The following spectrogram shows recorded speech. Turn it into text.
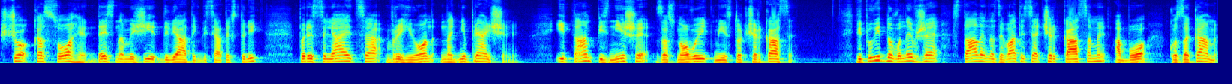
що касоги десь на межі 9-10 століть переселяються в регіон Надніпрянщини, і там пізніше засновують місто Черкаси. Відповідно, вони вже стали називатися Черкасами або козаками.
